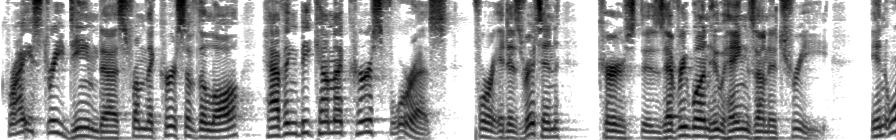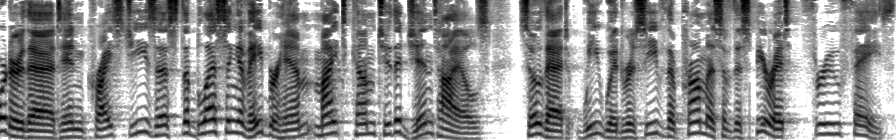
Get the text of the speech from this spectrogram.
Christ redeemed us from the curse of the law, having become a curse for us. For it is written, Cursed is everyone who hangs on a tree, in order that in Christ Jesus the blessing of Abraham might come to the Gentiles, so that we would receive the promise of the Spirit through faith.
